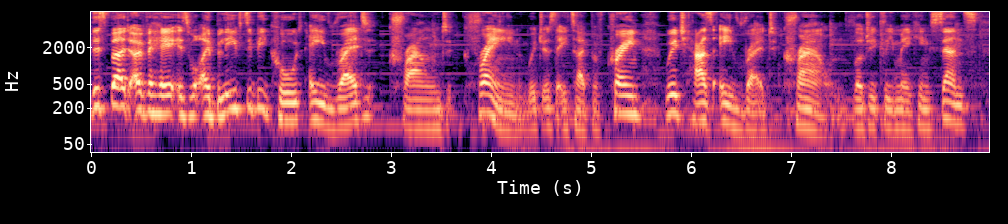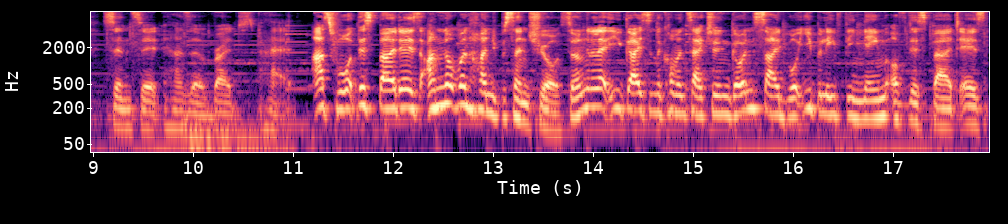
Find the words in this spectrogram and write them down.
This bird over here is what I believe to be called a red-crowned crane, which is a type of crane which has a red crown, logically making sense since it has a red head. As for what this bird is, I'm not 100% sure, so I'm going to let you guys in the comment section go and decide what you believe the name of this bird is,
